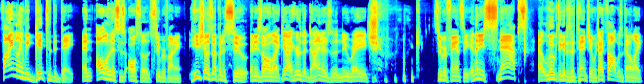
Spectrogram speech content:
Finally, we get to the date, and all of this is also super funny. He shows up in a suit, and he's all like, "Yeah, I hear the diners are the new rage." like, super fancy. And then he snaps at Luke to get his attention, which I thought was gonna like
